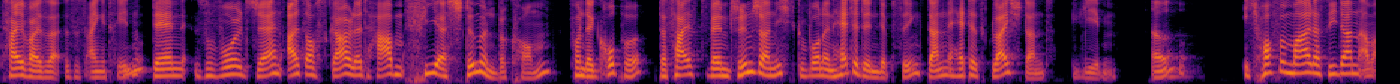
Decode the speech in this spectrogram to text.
teilweise ist es eingetreten, denn sowohl Jan als auch Scarlett haben vier Stimmen bekommen von der Gruppe. Das heißt, wenn Ginger nicht gewonnen hätte den Lip Sync, dann hätte es Gleichstand gegeben. Oh. Ich hoffe mal, dass sie dann am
